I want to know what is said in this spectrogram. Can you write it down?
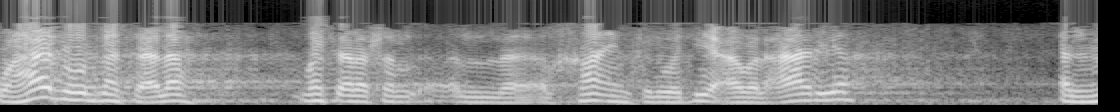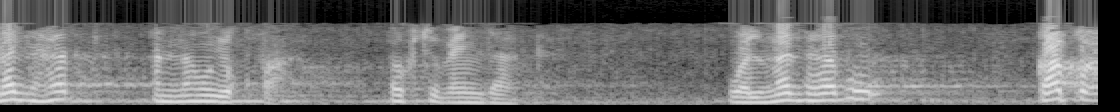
وهذه المسألة مسألة الخائن في الوديعة والعارية المذهب أنه يقطع. اكتب عندك. والمذهب قطع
